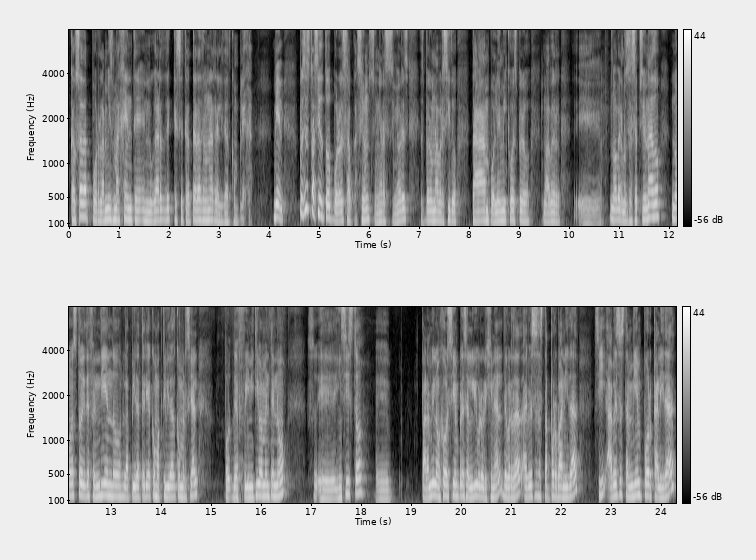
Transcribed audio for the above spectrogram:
causada por la misma gente en lugar de que se tratara de una realidad compleja. Bien, pues esto ha sido todo por esta ocasión, señoras y señores. Espero no haber sido tan polémico, espero no, haber, eh, no haberlos decepcionado. No estoy defendiendo la piratería como actividad comercial, definitivamente no. Eh, insisto, para mí lo mejor siempre es el libro original, de verdad, a veces hasta por vanidad, ¿sí? a veces también por calidad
